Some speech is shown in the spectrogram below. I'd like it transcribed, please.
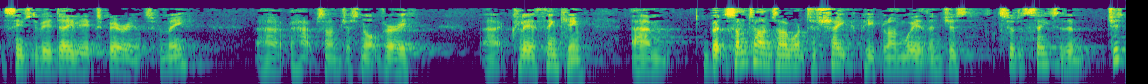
It seems to be a daily experience for me. Uh, perhaps I'm just not very uh, clear thinking. Um, but sometimes I want to shake people I'm with and just sort of say to them, just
